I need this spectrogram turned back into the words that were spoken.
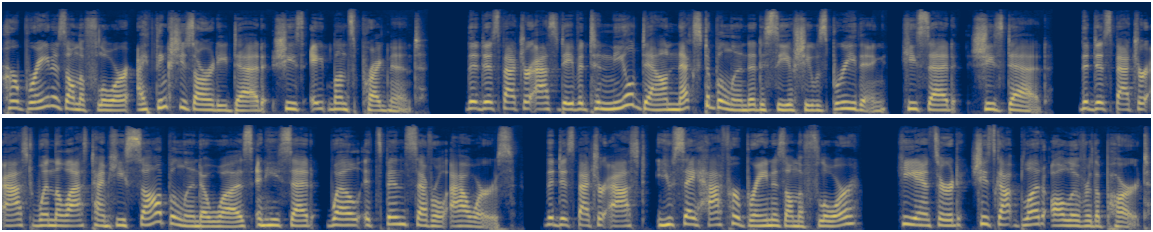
Her brain is on the floor. I think she's already dead. She's eight months pregnant. The dispatcher asked David to kneel down next to Belinda to see if she was breathing. He said, She's dead. The dispatcher asked when the last time he saw Belinda was, and he said, Well, it's been several hours. The dispatcher asked, You say half her brain is on the floor? He answered, She's got blood all over the part.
